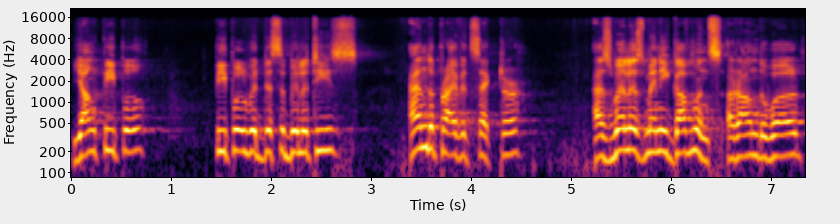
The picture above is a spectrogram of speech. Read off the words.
young people, people with disabilities, and the private sector, as well as many governments around the world,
